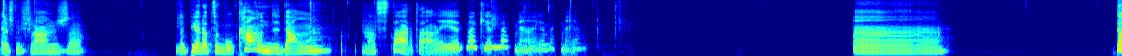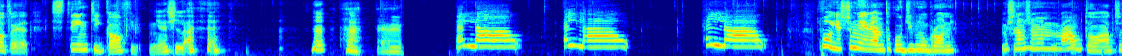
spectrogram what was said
Ja już myślałam, że dopiero co był countdown na start, ale jednak, jednak nie, jednak nie. Eee... Co to jest? Stinky coffee. Nieźle. Hello! Hello! Hello! Co, jeszcze ja miałem taką dziwną broń. Myślałem, że mam auto, a to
